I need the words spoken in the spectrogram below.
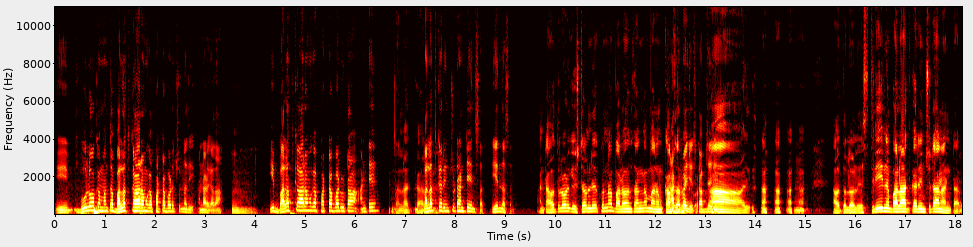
ఈ భూలోకమంతా బలత్కారముగా పట్టబడుచున్నది అన్నాడు కదా. ఈ బలత్కారముగా పట్టబడుట అంటే? బలాత్కారం బలత్కరించుట అంటే ఏంది అసలు ఏంది అసలు అంటే అవతలోడికి ఇష్టం లేకున్నా బలవంతంగా మనం కబ్జా కబ్జా స్త్రీని బలాత్కరించుట అని అంటారు.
